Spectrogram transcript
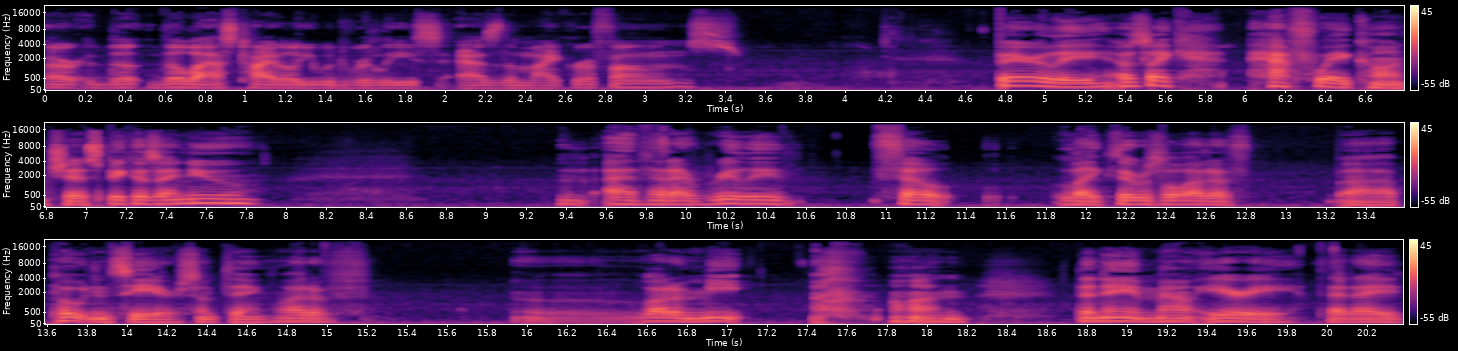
or the the last title you would release as the microphones? Barely. I was like halfway conscious because I knew uh, that I really felt like there was a lot of uh, potency or something, a lot of a lot of meat on the name Mount Eerie that I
